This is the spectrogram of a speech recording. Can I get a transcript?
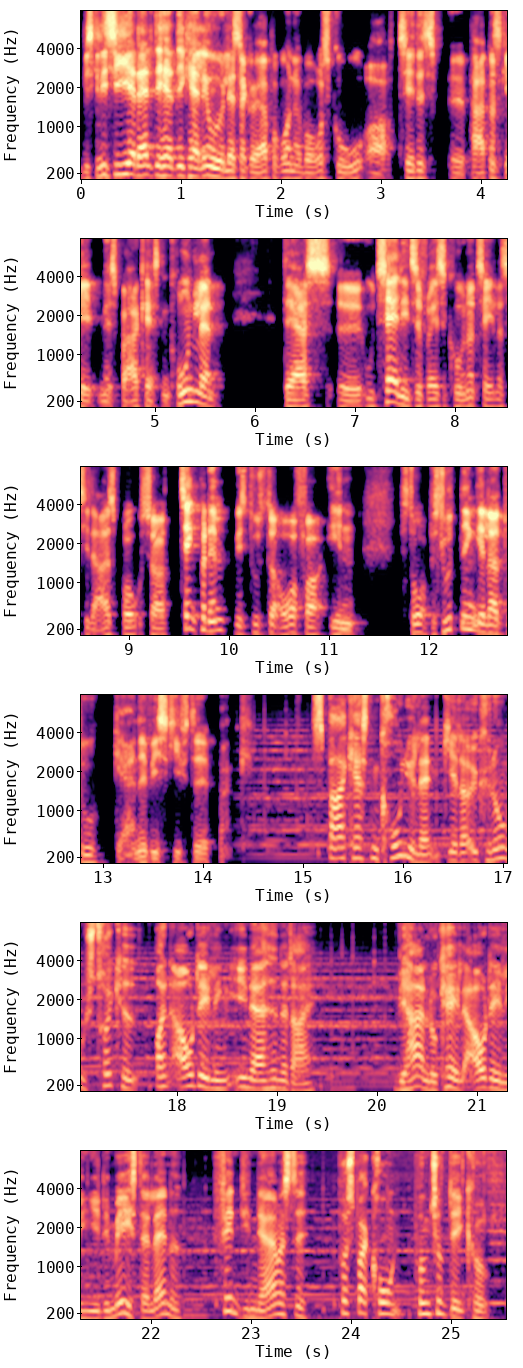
Vi skal lige sige, at alt det her, det kan jo lade sig gøre på grund af vores gode og tætte øh, partnerskab med Sparkassen Kronland. Deres øh, utallige tilfredse kunder taler sit eget sprog, så tænk på dem, hvis du står over for en stor beslutning, eller du gerne vil skifte bank. Sparkassen Kronjylland giver dig økonomisk tryghed og en afdeling i nærheden af dig. Vi har en lokal afdeling i det meste af landet. Find din nærmeste på sparkron.dk.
